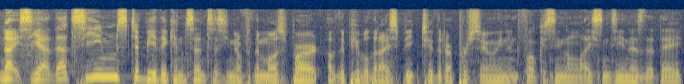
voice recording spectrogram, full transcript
Nice. Yeah, that seems to be the consensus, you know, for the most part of the people that I speak to that are pursuing and focusing on licensing is that they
